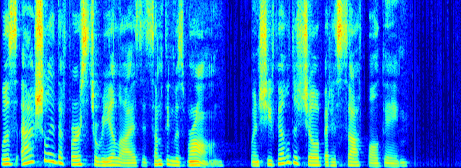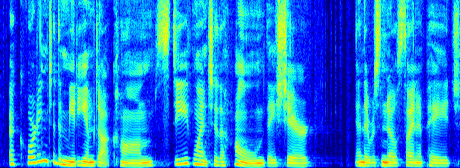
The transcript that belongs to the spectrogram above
was actually the first to realize that something was wrong when she failed to show up at his softball game. According to the medium.com, Steve went to the home they shared, and there was no sign of Paige.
